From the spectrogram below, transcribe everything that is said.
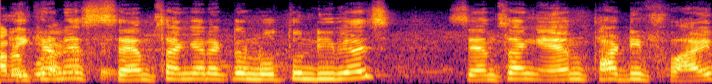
আরও এখানে স্যামসাং এর একটা নতুন device Samsung M thirty five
